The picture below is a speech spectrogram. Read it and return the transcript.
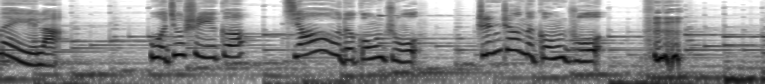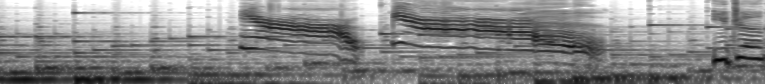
美了，我就是一个骄傲的公主，真正的公主。呵呵。阵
